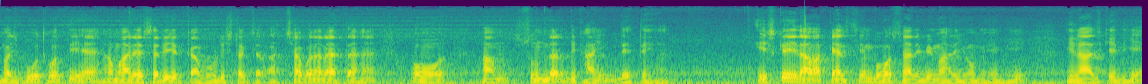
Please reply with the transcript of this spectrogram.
मज़बूत होती है, हमारे शरीर का बॉडी स्ट्रक्चर अच्छा बना रहता है और हम सुंदर दिखाई देते हैं। इसके अलावा कैल्शियम बहुत सारी बीमारियों में भी इलाज के लिए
